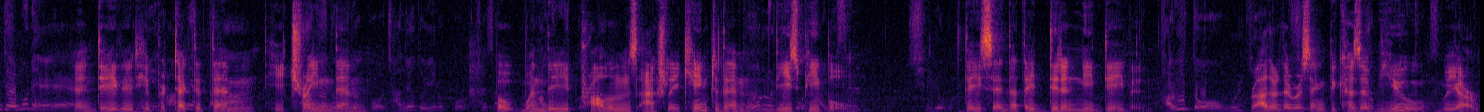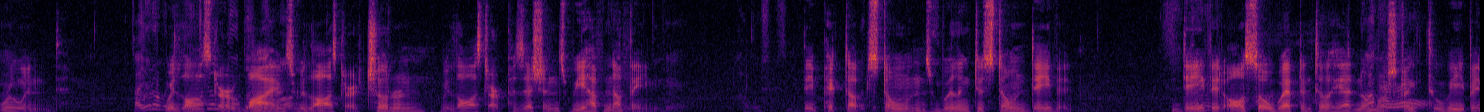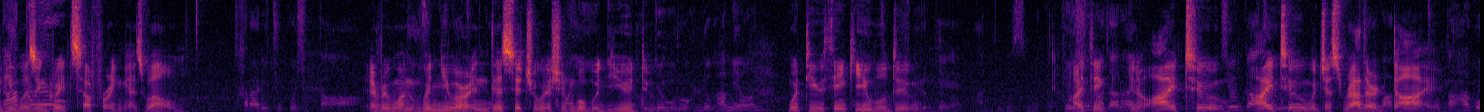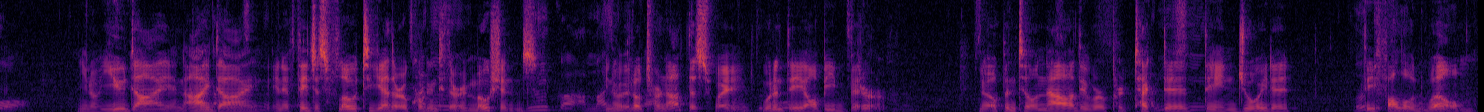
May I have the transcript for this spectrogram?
and David, he protected them, he trained them, but when the problems actually came to them, these people, they said that they didn't need David. Rather, they were saying, Because of you, we are ruined. We lost our wives, we lost our children, we lost our possessions, we have nothing. They picked up stones, willing to stone David. David also wept until he had no more strength to weep, and he was in great suffering as well. Everyone, when you are in this situation, what would you do? What do you think you will do? I think, you know, I too, I too would just rather die. You know, you die and I die, and if they just flow together according to their emotions, you know, it'll turn out this way. Wouldn't they all be bitter? You know, up until now, they were protected, they enjoyed it, they followed well.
